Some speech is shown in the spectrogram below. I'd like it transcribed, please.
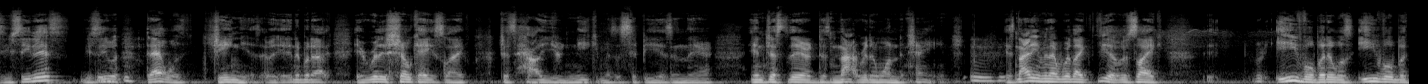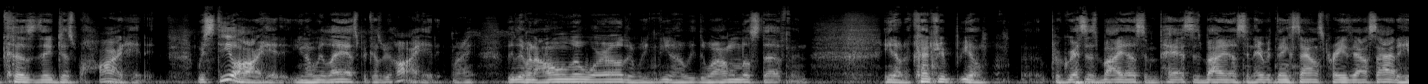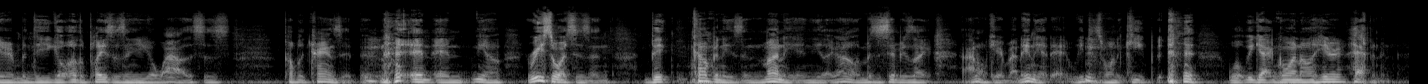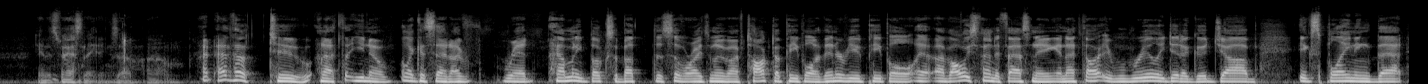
you see this? You see what that was genius. I mean, but I, it really showcased like just how unique Mississippi is in there, and just there does not really want to change. Mm-hmm. It's not even that we're like you know, it was like evil, but it was evil because they just hard headed. We're still hard headed. You know, we last because we're hard headed, right? We live in our own little world and we, you know, we do our own little stuff and, you know, the country, you know, progresses by us and passes by us and everything sounds crazy outside of here. But then you go other places and you go, wow, this is public transit and, and, and, you know, resources and big companies and money. And you're like, oh, Mississippi's like, I don't care about any of that. We just want to keep what we got going on here happening and it's fascinating. So um, I, I, thought too, and I thought you know, like I said, I've read how many books about the civil rights movement. I've talked to people, I've interviewed people. I've always found it fascinating, and I thought it really did a good job explaining that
